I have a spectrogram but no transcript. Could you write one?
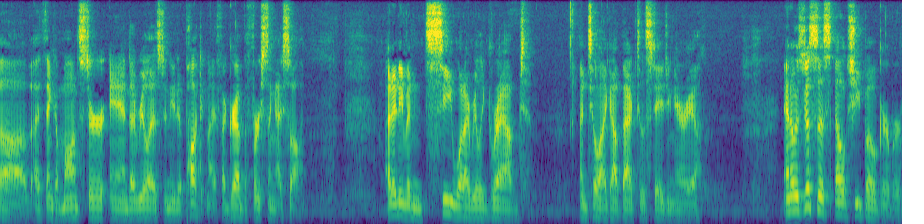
uh, I think a monster, and I realized I needed a pocket knife. I grabbed the first thing I saw. I didn't even see what I really grabbed until I got back to the staging area. And it was just this El Cheapo Gerber.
